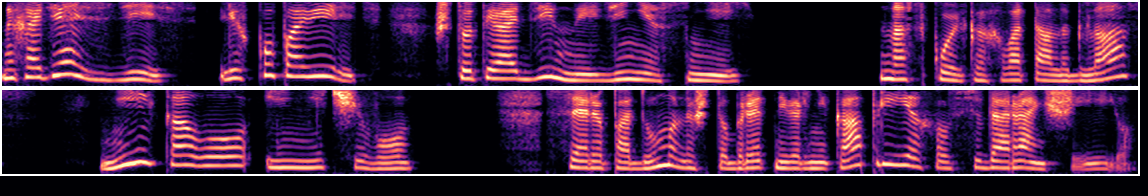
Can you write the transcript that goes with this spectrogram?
Находясь здесь, легко поверить, что ты один наедине с ней. Насколько хватало глаз, никого и ничего. Сэра подумала, что Бред наверняка приехал сюда раньше ее.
